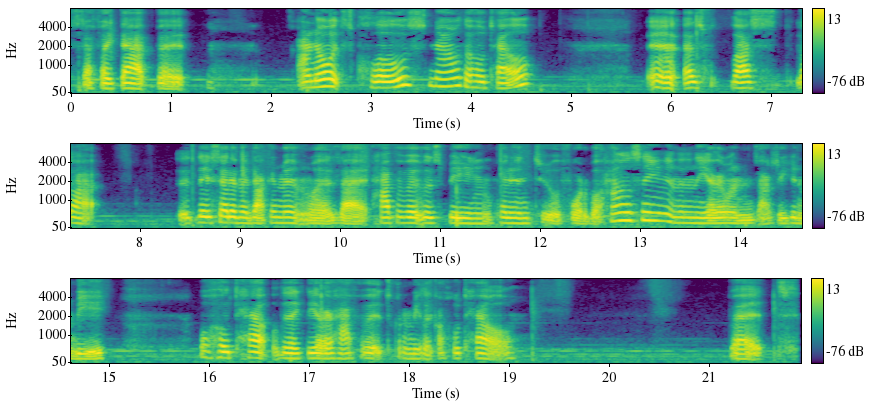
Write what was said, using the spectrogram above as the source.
stuff like that but i know it's closed now the hotel as last that they said in the document was that half of it was being put into affordable housing and then the other one's actually going to be a hotel, like the other half of it's going to be like a hotel. But,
